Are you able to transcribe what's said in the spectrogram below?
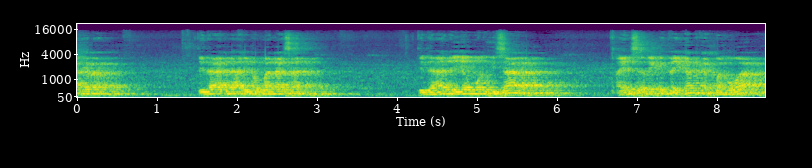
akhirat, tidak ada hari pembalasan, tidak ada yang hisab. Akhirnya sering kita ingatkan bahwa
